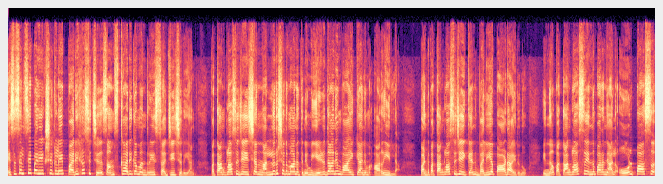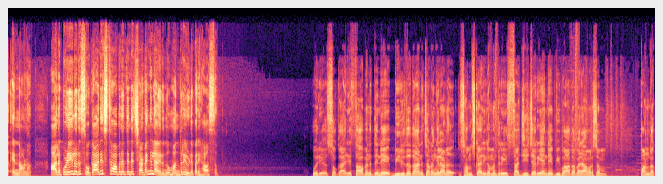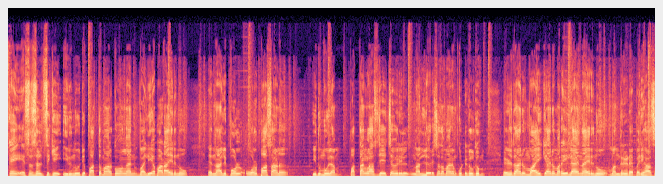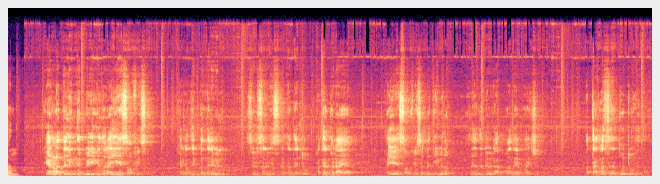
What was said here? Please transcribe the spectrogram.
S S L C പരീക്ഷകളെ പരിഹസിച്ച് സാംസ്കാരിക മന്ത്രി സജി ചെറിയാൻ. പത്താം ക്ലാസ് ജയിച്ച നല്ലൊരു ശതമാനത്തിനും എഴുതാനും വായിക്കാനും അറിയില്ല. പണ്ട് പത്താം ക്ലാസ് ജയിക്കാൻ വലിയ പാടായിരുന്നു. ഇന്ന് പത്താം ക്ലാസ് എന്ന് പറഞ്ഞാൽ ഓൾ പാസ് എന്നാണ്. ആലപ്പുഴയിൽ ഒരു സ്വകാര്യ സ്ഥാപനത്തിന്റെ ചടങ്ങിലായിരുന്നു മന്ത്രിയുടെ പരിഹാസം. ഒരു സ്വകാര്യ സ്ഥാപനത്തിന്റെ ബിരുദദാന ചടങ്ങിലാണ് സാംസ്കാരിക മന്ത്രി സജി ചെറിയാന്റെ വിവാദ പരാമർശം. പണ്ടൊക്കെ എസ് എസ് എൽ സിക്ക് ഇരുന്നൂറ്റി പത്ത് മാർക്ക് വാങ്ങാൻ വലിയ പാടായിരുന്നു. എന്നാൽ ഇപ്പോൾ ഓൾ പാസ്സാണ് ഇതുമൂലം പത്താം ക്ലാസ് ജയിച്ചവരിൽ നല്ലൊരു ശതമാനം കുട്ടികൾക്കും എഴുതാനും വായിക്കാനും അറിയില്ല എന്നായിരുന്നു മന്ത്രിയുടെ പരിഹാസം. കേരളത്തിൽ ഇന്നിപ്പോൾ ഒരു ഐ എസ് ഓഫീസർ കേരളത്തിൽ ഇപ്പം നിലവിൽ സിവിൽ സർവീസ് രംഗത്ത് ഏറ്റവും പ്രഗത്ഭനായ ഐ എ എസ് ഓഫീസറുടെ ജീവിതം അദ്ദേഹത്തിന്റെ ഒരു ആത്മഹത്യം വായിച്ചു പത്താം ക്ലാസ്സിൽ തോറ്റുപോയതാണ്.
